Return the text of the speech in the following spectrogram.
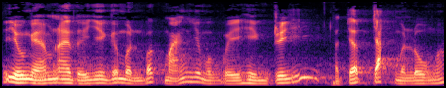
Ví dụ ngày hôm nay tự nhiên cái mình bất mãn với một vị hiền trí là chết chắc mình luôn á.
